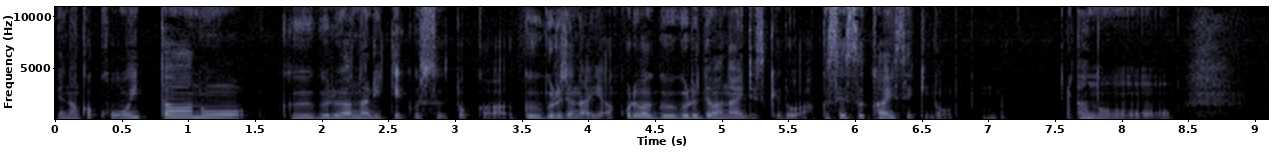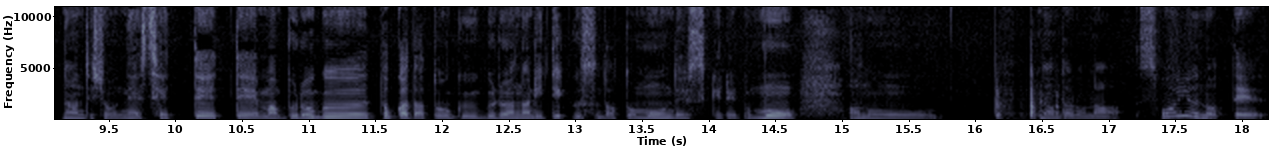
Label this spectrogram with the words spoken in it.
でなんかこういったあの Google アナリティクスとか Google じゃないやこれは Google ではないですけどアクセス解析のあのなんでしょうね設定って、まあ、ブログとかだと Google アナリティクスだと思うんですけれどもあのなんだろうなそういうのって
